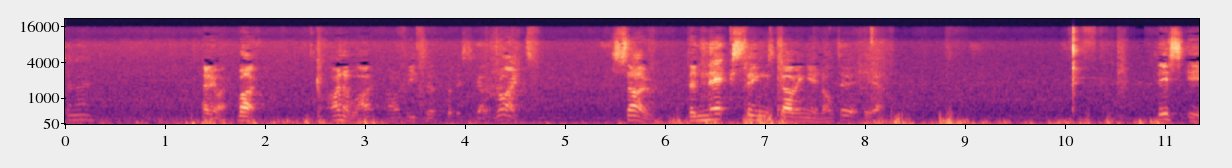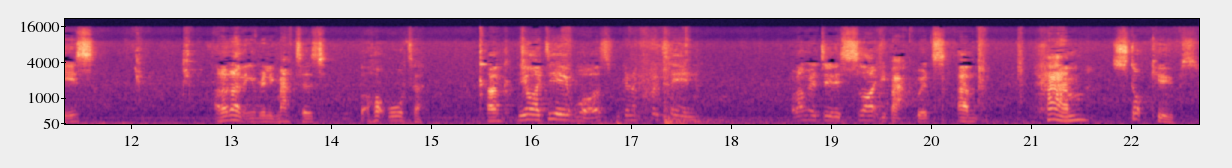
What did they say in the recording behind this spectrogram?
don't know. Anyway, right. I know why. I need to put this together. Right. So, the next thing's going in. I'll do it here. This is, and I don't think it really matters, but hot water. Um, the idea was we're going to put in, but I'm going to do this slightly backwards, um, ham stock cubes.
